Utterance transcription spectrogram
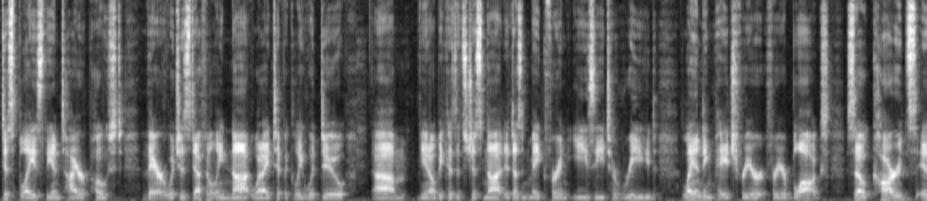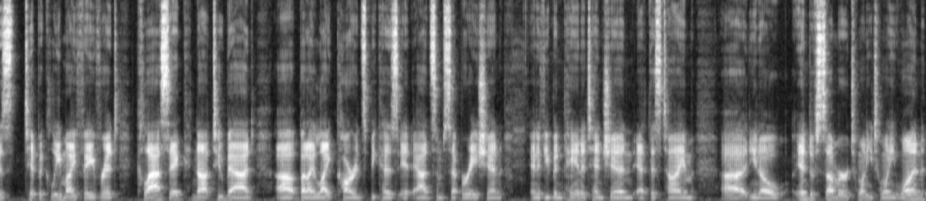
displays the entire post there, which is definitely not what I typically would do um, you know, because it's just not, it doesn't make for an easy to read landing page for your for your blogs. So cards is typically my favorite. Classic, not too bad, uh, but I like cards because it adds some separation. And if you've been paying attention at this time, uh, you know, end of summer 2021.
